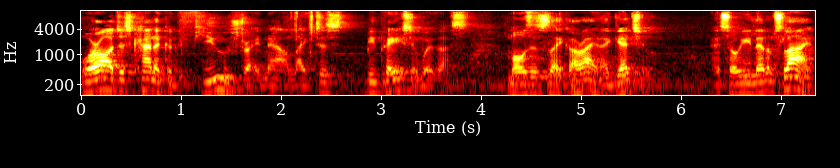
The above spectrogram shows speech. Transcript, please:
We're all just kind of confused right now. Like, just be patient with us. Moses is like, all right, I get you. And so he let them slide.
